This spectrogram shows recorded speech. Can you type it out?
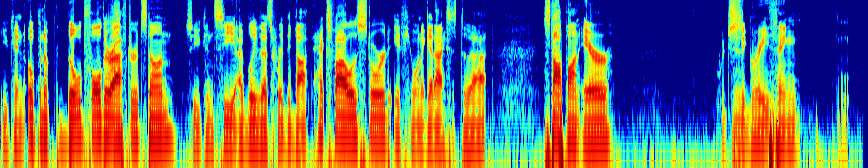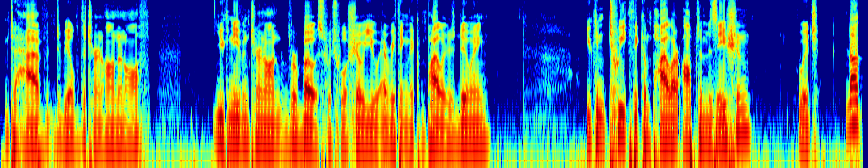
You can open up the build folder after it's done, so you can see, I believe that's where the .hex file is stored, if you want to get access to that. Stop on error, which is a great thing to have to be able to turn on and off. You can even turn on verbose, which will show you everything the compiler is doing. You can tweak the compiler optimization, which not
